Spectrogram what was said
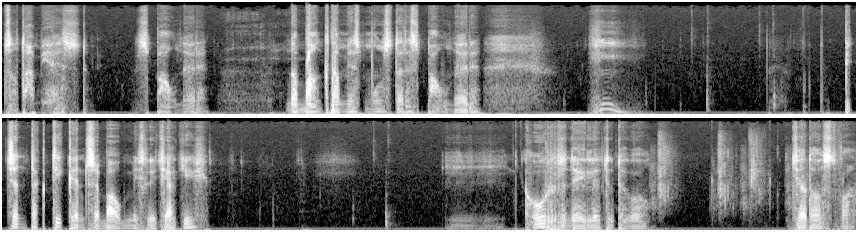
Co tam jest? Spawner. Na bank tam jest monster spawner. Hmm. Pitchen taktykę trzeba obmyślić jakiś. Mm, Kurde, ile tu tego dziadostwa.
